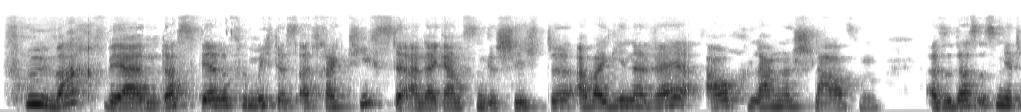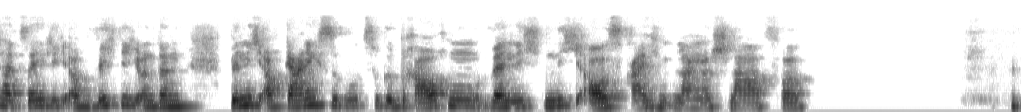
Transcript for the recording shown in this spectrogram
früh wach werden. Das wäre für mich das Attraktivste an der ganzen Geschichte, aber generell auch lange schlafen. Also das ist mir tatsächlich auch wichtig und dann bin ich auch gar nicht so gut zu gebrauchen, wenn ich nicht ausreichend lange schlafe.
